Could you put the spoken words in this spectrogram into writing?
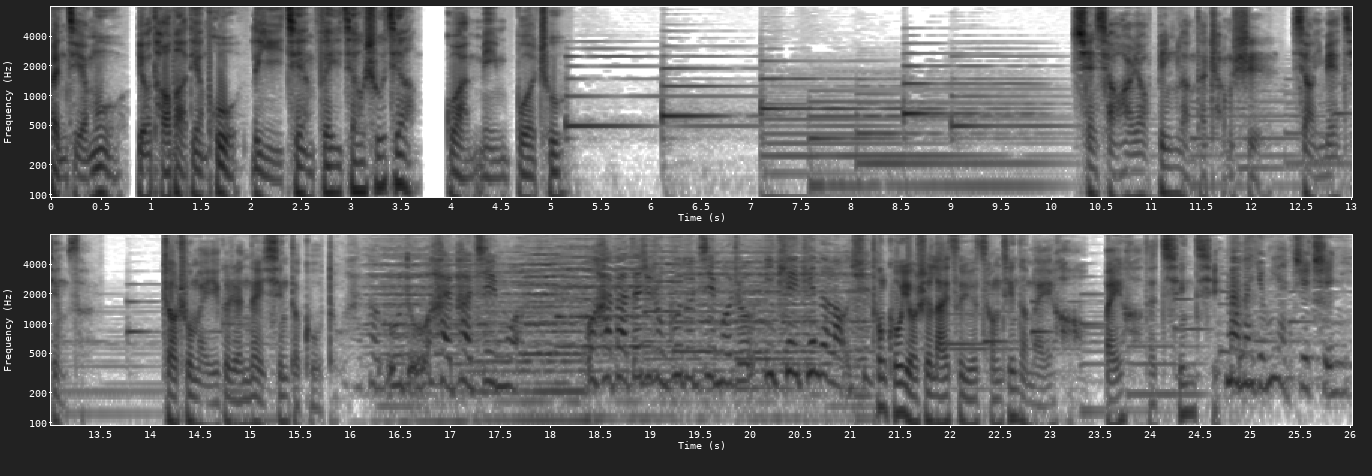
本节目由淘宝店铺李建飞教书匠冠名播出。喧嚣而又冰冷的城市，像一面镜子，照出每一个人内心的孤独。我害怕孤独，我害怕寂寞，我害怕在这种孤独寂寞中一天一天的老去。痛苦有时来自于曾经的美好，美好的亲情，妈妈永远支持你。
